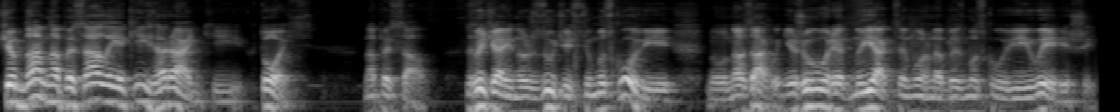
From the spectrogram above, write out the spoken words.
щоб нам написали якісь гарантії. Хтось написав. Звичайно ж, з участю Московії. Ну, на Заході ж говорять, ну як це можна без Московії вирішити?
